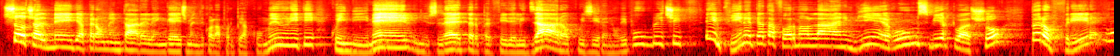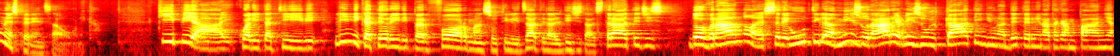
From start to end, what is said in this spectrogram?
social media per aumentare l'engagement con la propria community, quindi email, newsletter per fidelizzare o acquisire nuovi pubblici e infine piattaforme online, via rooms, virtual show per offrire un'esperienza unica. KPI qualitativi, gli indicatori di performance utilizzati dal Digital Strategist dovranno essere utili a misurare i risultati di una determinata campagna,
